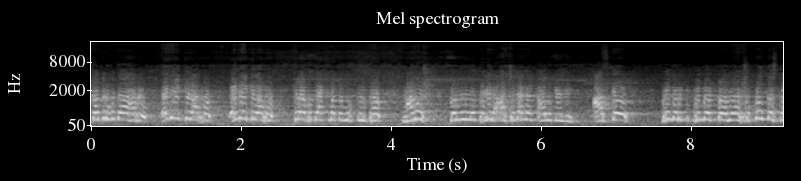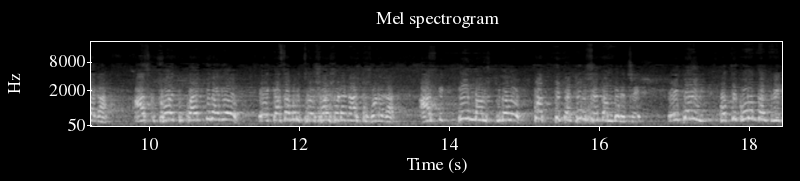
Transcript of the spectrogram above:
তাকে ততটুকু দেওয়া হবে। এটাই খেলাফত এটাই খেলাফত। খেলাফত একমাত্র মুক্তির পথ। মানুষ সর্বনিম্ন দেখেন আশি টাকার কালো কেজি। আজকে প্রিমের প্রিমের একশো পঞ্চাশ টাকা। আজকে ছয়, কয়েকদিন আগে এই কাঁচামরিচ ছিল ছয়শো টাকা, আটশো টাকা। আজকে কি মানুষ কীভাবে প্রত্যেকটা জিনিসের দাম বেড়েছে? এইটাই হচ্ছে গণতান্ত্রিক,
